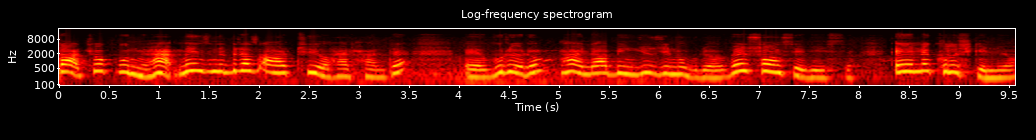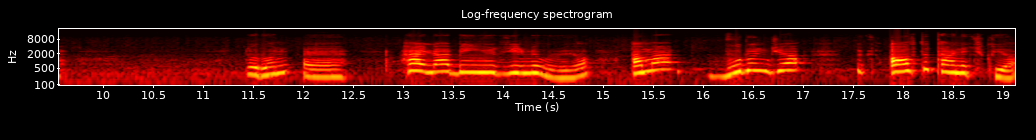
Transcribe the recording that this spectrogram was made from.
Daha çok vurmuyor. Ha, menzili biraz artıyor herhalde. E, vuruyorum. Hala 1120 vuruyor. Ve son seviyesi. Eline kılıç geliyor. Durun. E, hala 1120 vuruyor. Ama vurunca 6 tane çıkıyor.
